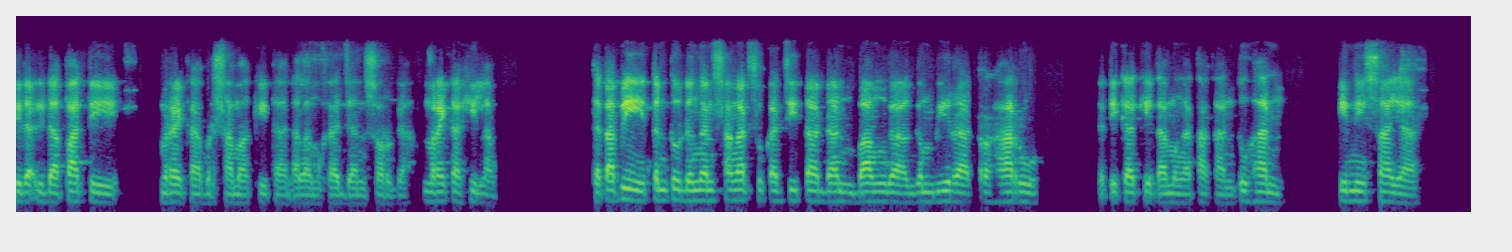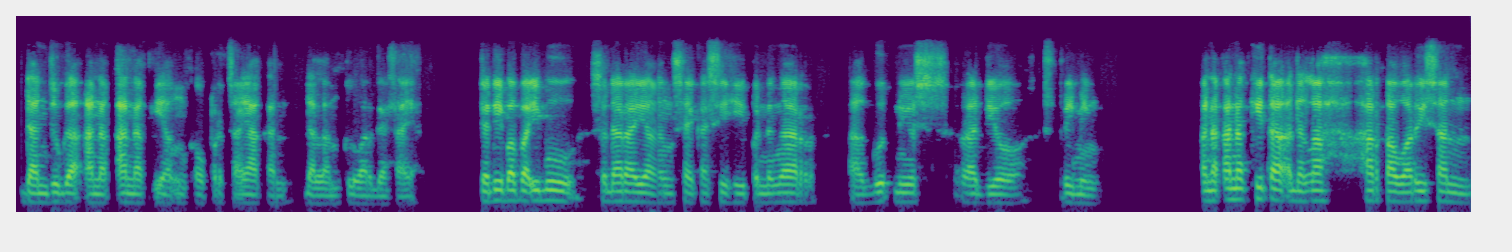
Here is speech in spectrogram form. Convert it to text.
Tidak didapati mereka bersama kita dalam kerajaan sorga. Mereka hilang. Tetapi tentu dengan sangat sukacita dan bangga, gembira, terharu, ketika kita mengatakan, Tuhan, ini saya dan juga anak-anak yang engkau percayakan dalam keluarga saya. Jadi Bapak Ibu, Saudara yang saya kasihi pendengar uh, Good News Radio Streaming. Anak-anak kita adalah harta warisan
